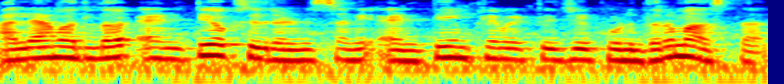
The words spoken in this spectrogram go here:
आल्यामधलं अँटीऑक्सिडंट्स आणि अँटी इन्फ्लेमेटरी जे गुणधर्म असतात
